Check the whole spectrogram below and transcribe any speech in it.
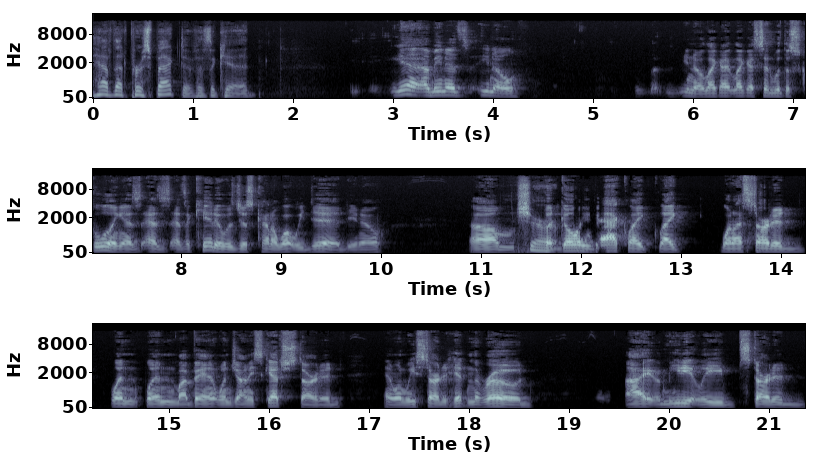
have that perspective as a kid. Yeah, I mean, it's you know, you know, like I like I said with the schooling as as as a kid, it was just kind of what we did, you know. Um, Sure. But going back, like like when I started, when when my band, when Johnny Sketch started, and when we started hitting the road, I immediately started.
